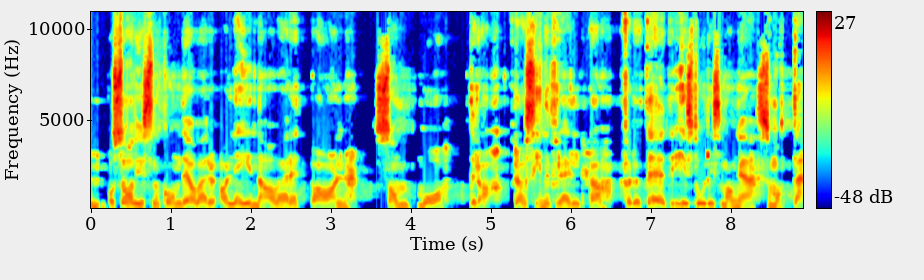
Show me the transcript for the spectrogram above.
mm. Og så har vi snakka om det å være alene og være et barn som må dra fra sine foreldre, for det er historisk mange som måtte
